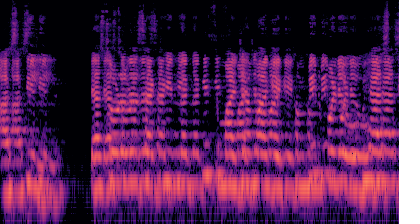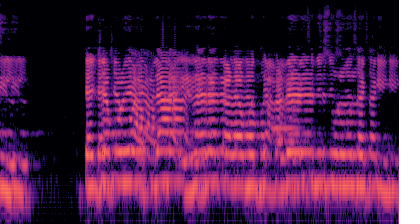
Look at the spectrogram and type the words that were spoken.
असतील त्या सोडवण्यासाठी नक्कीच माझ्या मागे खंबीरपणे उभे असतील. त्याच्यामुळे आपल्या येणाऱ्या काळामध्ये अडचणी सोडवण्यासाठी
